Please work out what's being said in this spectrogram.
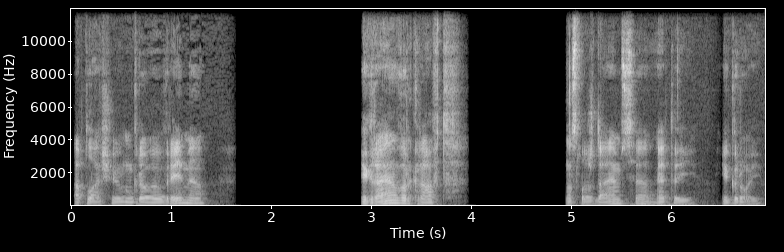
оплачиваем игровое время, Играем в Warcraft. Наслаждаемся этой игрой.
